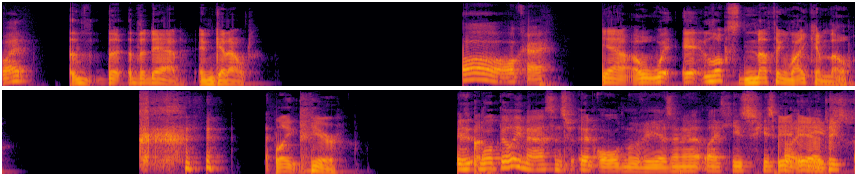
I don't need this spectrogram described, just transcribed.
What? The the dad in Get Out. Oh, okay. Yeah, uh, it looks nothing like him though. Like here, Is- well, Billy Madison's an old movie, isn't it? Like he's he's probably Yeah, aged takes-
